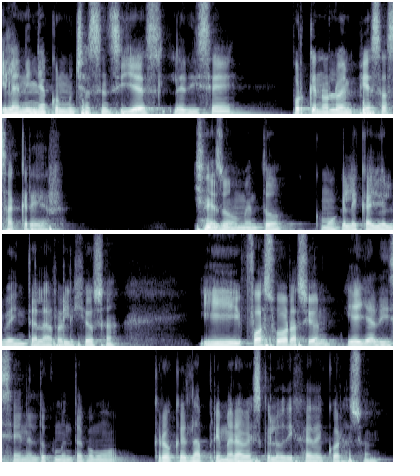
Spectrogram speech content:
Y la niña con mucha sencillez le dice, ¿por qué no lo empiezas a creer? Y en ese momento como que le cayó el 20 a la religiosa y fue a su oración y ella dice en el documental como, creo que es la primera vez que lo dije de corazón.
